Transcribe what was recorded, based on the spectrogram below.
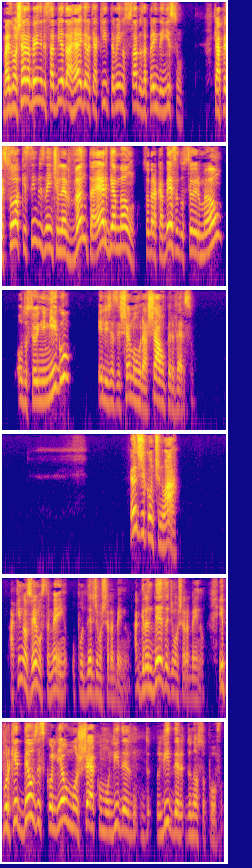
Mas Moshe Rabbeinu ele sabia da regra que aqui também os sábios aprendem isso, que a pessoa que simplesmente levanta, ergue a mão sobre a cabeça do seu irmão ou do seu inimigo, ele já se chama um rachá, um perverso. Antes de continuar, aqui nós vemos também o poder de Moshe Rabbeinu, a grandeza de Moshe Rabbeinu, e por que Deus escolheu Moshe como líder, líder do nosso povo.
